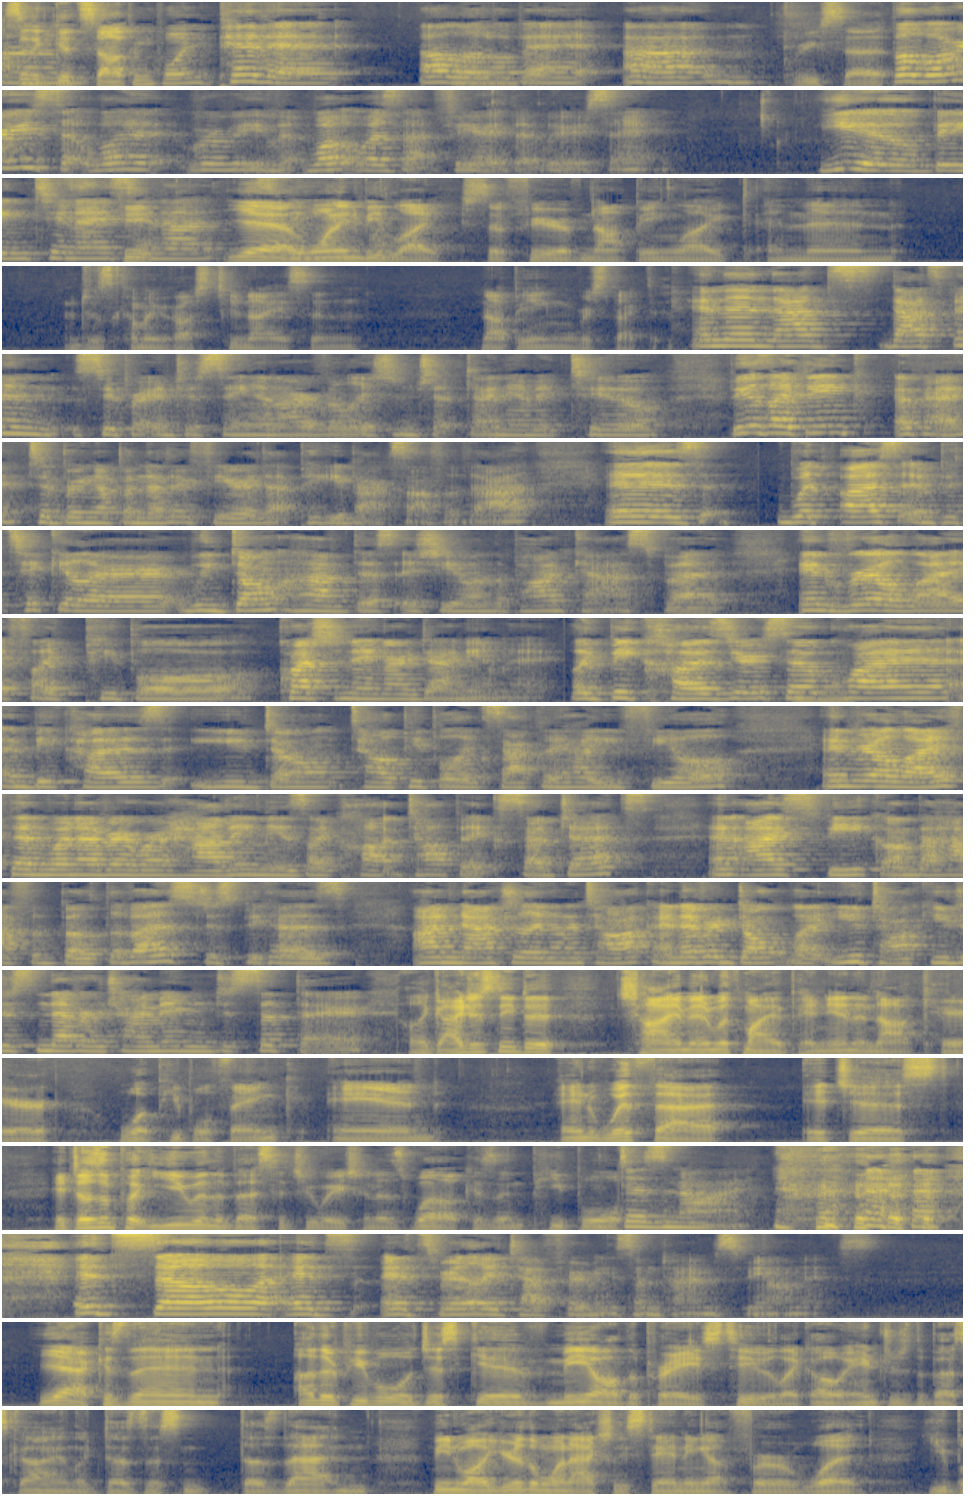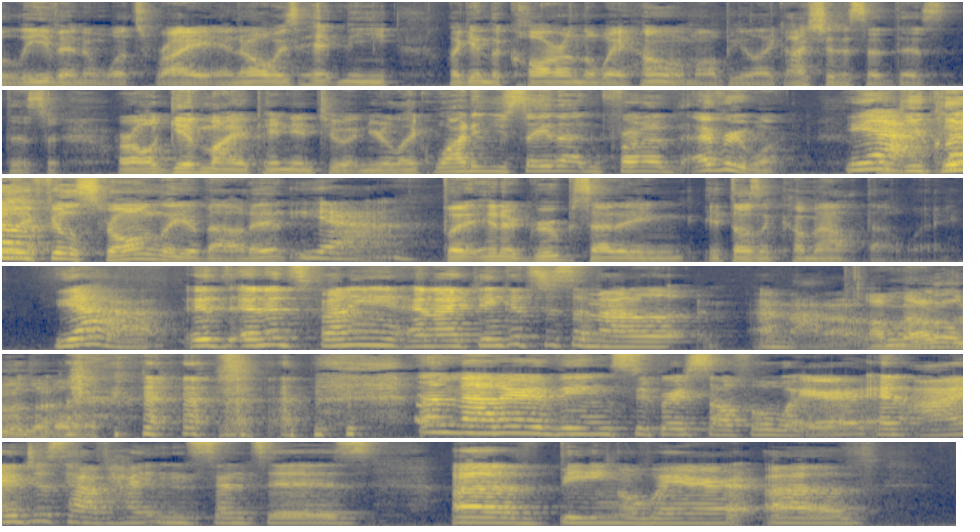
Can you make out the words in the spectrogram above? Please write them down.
Is it a good stopping point? pivot a little bit. Um, Reset. but what were you? What were we? What was that fear that we were saying? You being too nice Fe- and not. yeah, wanting to be liked. So fear of not being liked, and then just coming across too nice and not being respected. And then that's that's been super interesting in our relationship dynamic too. Because I think, okay, to bring up another fear that piggybacks off of that is with us in particular, we don't have this issue on the podcast, but in real life, like people questioning our dynamic. Like because you're so mm-hmm. quiet and because you don't tell people exactly how you feel in real life, then whenever we're having these like hot topic subjects, and I speak on behalf of both of us just because I'm naturally going to talk. I never don't let you talk. You just never chime in. You just sit there. Like I just need to chime in with my opinion and not care what people think, and and with that, it just it doesn't put you in the best situation as well because then people Does not. it's so it's it's really tough for me sometimes to be honest. Yeah, because then other people will just give me all the praise too. Like, oh, Andrew's the best guy and like does this and does that. And meanwhile, you're the one actually standing up for what you believe in and what's right. And it always hit me like in the car on the way home. I'll be like, I should have said this, this, or I'll give my opinion to it. And you're like, why did you say that in front of everyone? Yeah. Like, you clearly feel strongly about it, Yeah. but in a group setting, it doesn't come out that way. Yeah. It's and it's funny and I think it's just a matter a matter A matter- a matter of being super self-aware and I just have heightened senses of being aware of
